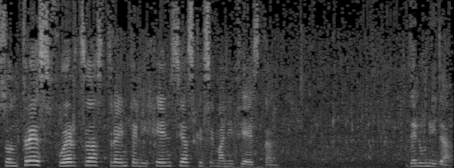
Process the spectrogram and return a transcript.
Son tres fuerzas, tres inteligencias que se manifiestan de la unidad.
